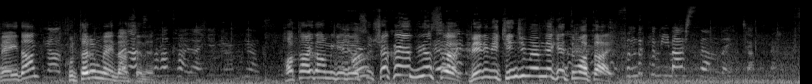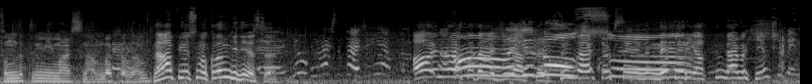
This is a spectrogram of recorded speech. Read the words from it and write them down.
Meydan? Kurtarır meydan Ben seni. Hatay'dan geliyorum biliyor musun? Hatay'dan mı geliyorsun? Şaka yapıyorsun. Benim ikinci memleketim Hatay. Fındıklı Mimar Sinan'dayım ben. Fındıklı Mimar Sinan bakalım. Ne yapıyorsun okula mı gidiyorsun? Ee, yok. Aa üniversite Aa, tercihi yaptın. hayırlı Süper olsun. çok sevindim. Nereleri yaptın ver bakayım. Şu benim.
